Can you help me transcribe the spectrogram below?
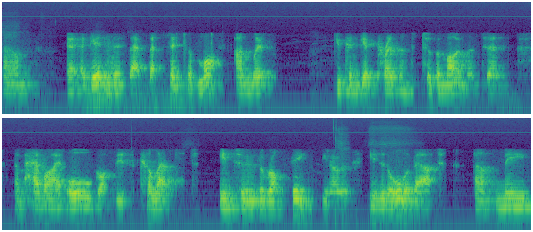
Um, again, there's that, that sense of loss unless you can get present to the moment and um, have I all got this collapsed into the wrong thing? You know, is it all about um, me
